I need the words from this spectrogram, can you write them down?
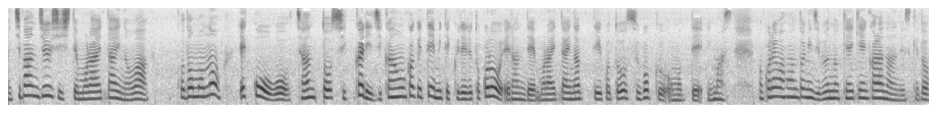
一番重視してもらいたいのは子どものエコーをちゃんとしっかり時間をかけて見てくれるところを選んでもらいたいなっていうことをすごく思っています。まこれは本当に自分の経験からなんですけど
